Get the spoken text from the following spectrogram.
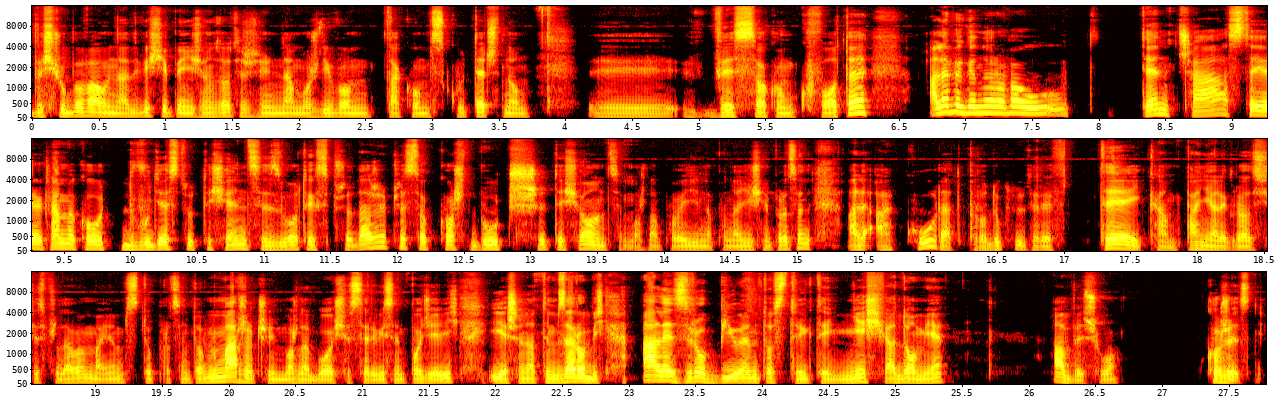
wyśrubował na 250 zł, czyli na możliwą taką skuteczną, yy, wysoką kwotę, ale wygenerował ten czas tej reklamy około 20 tysięcy złotych sprzedaży, przez co koszt był 3 tysiące, można powiedzieć na ponad 10%, ale akurat produkty, które w tej kampanii Allegro się sprzedały, mają 100% marżę, czyli można było się serwisem podzielić i jeszcze na tym zarobić, ale zrobiłem to stricte nieświadomie, a wyszło korzystnie.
